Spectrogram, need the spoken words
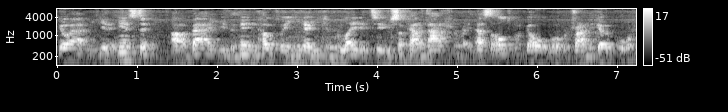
go out and get an instant uh, value that then hopefully you know you can relate it to some kind of nitrogen rate. That's the ultimate goal of what we're trying to go for.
